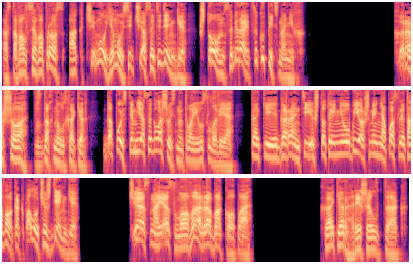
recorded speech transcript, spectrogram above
Оставался вопрос, а к чему ему сейчас эти деньги? Что он собирается купить на них? «Хорошо», — вздохнул хакер. «Допустим, я соглашусь на твои условия. Какие гарантии, что ты не убьешь меня после того, как получишь деньги?» «Честное слово Робокопа». Хакер решил так.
